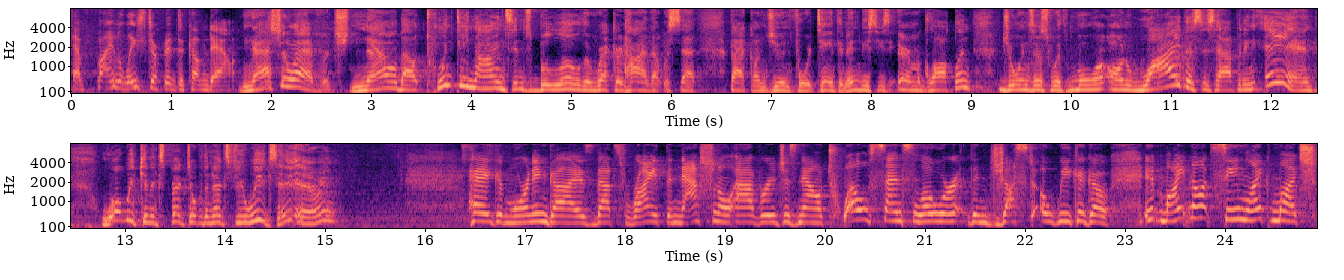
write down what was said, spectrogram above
have finally started to come down. National average now about 29 cents below the record high that was set back on June 14th. And NBC's Erin McLaughlin joins us with more on why this is happening and what we can expect over the next few weeks. Hey, Aaron. Hey, good morning, guys. That's right. The national average is now 12 cents lower than just a week ago. It might not seem like much,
